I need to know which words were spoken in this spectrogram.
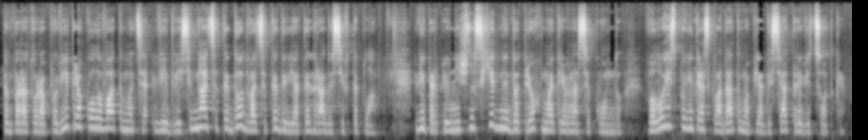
Температура повітря коливатиметься від 18 до 29 градусів тепла. Вітер північно-східний до 3 метрів на секунду. Вологість повітря складатиме 53%.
